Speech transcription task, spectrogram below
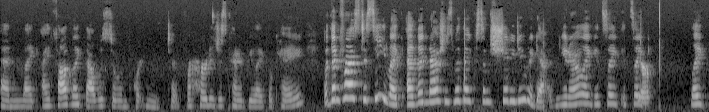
And like I thought like that was so important to for her to just kind of be like okay, but then for us to see like and then now she's with like some shitty dude again, you know, like it's like it's like Yeah. like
